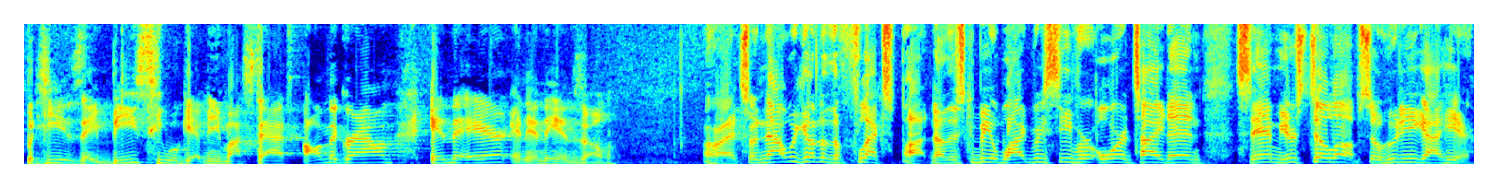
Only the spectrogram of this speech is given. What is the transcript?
but he is a beast. He will get me my stats on the ground, in the air, and in the end zone. All right, so now we go to the flex spot. Now, this could be a wide receiver or a tight end. Sam, you're still up, so who do you got here?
